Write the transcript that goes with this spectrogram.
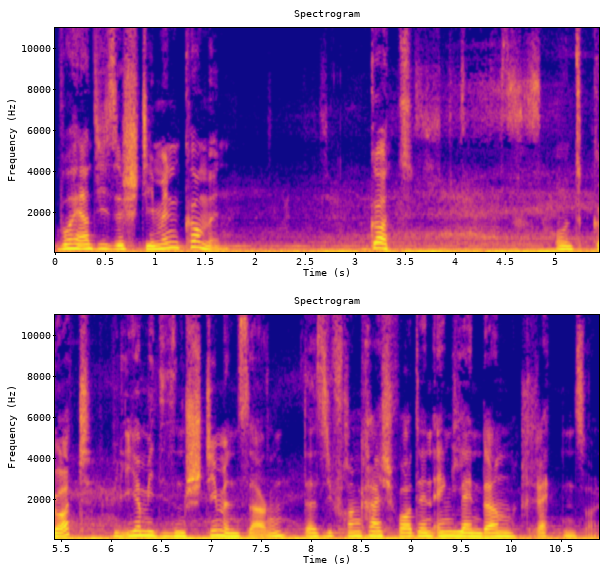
woher diese Stimmen kommen. Gott. Und Gott will ihr mit diesen Stimmen sagen, dass sie Frankreich vor den Engländern retten soll.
